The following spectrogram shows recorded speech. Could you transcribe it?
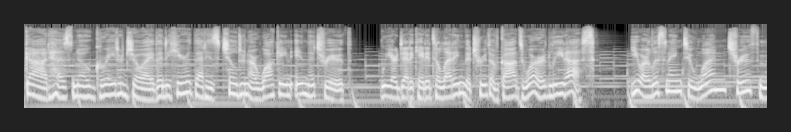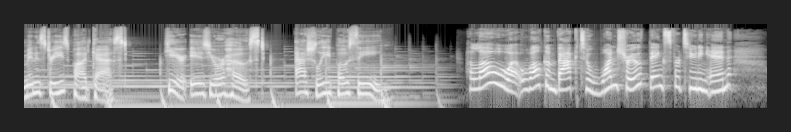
God has no greater joy than to hear that his children are walking in the truth. We are dedicated to letting the truth of God's word lead us. You are listening to One Truth Ministries podcast. Here is your host, Ashley Poseen. Hello, welcome back to One Truth. Thanks for tuning in.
